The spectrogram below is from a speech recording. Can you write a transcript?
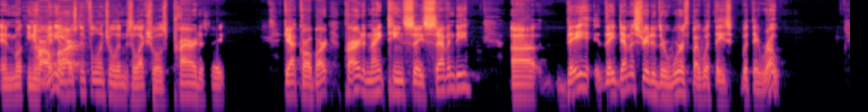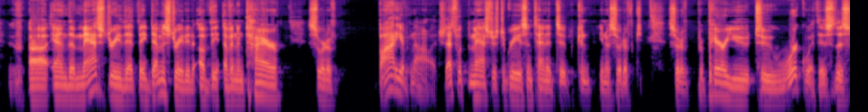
and mo- you know Karl many Barth. of the most influential intellectuals prior to say, yeah, Karl Barth prior to nineteen say seventy, uh, they they demonstrated their worth by what they what they wrote uh, and the mastery that they demonstrated of the of an entire sort of body of knowledge. That's what the master's degree is intended to, you know, sort of, sort of prepare you to work with. Is this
